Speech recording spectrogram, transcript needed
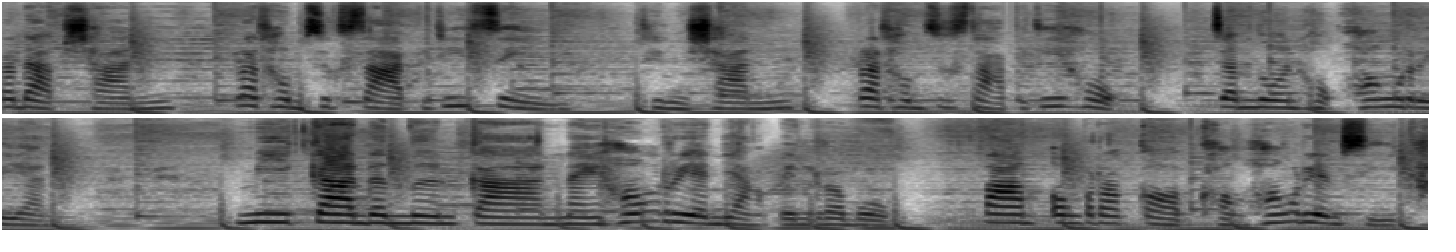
ระดับชั้น ประถมศึกษาปีที่ 4 ถึงชั้น ประถมศึกษาปีที่ 6 จำนวน 6 ห้องเรียน มีการดำเนินการในห้องเรียนอย่างเป็นระบบ ตามองค์ประกอบของห้องเรียนสีข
